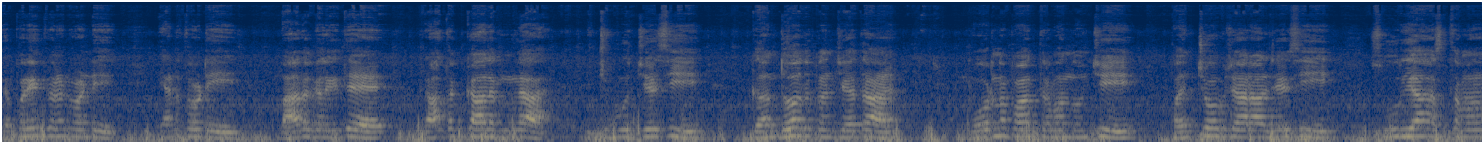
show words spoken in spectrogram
విపరీతమైనటువంటి ఎండతోటి బాధ కలిగితే ప్రాతకాలకంగా పూజ చేసి గంధోదకం చేత పూర్ణపాత్ర మందు ఉంచి పంచోపచారాలు చేసి సూర్యాస్తమం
